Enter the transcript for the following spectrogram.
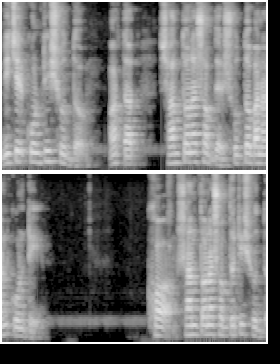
নিচের কোনটি শুদ্ধ? সান্ত্বনা শব্দের শুদ্ধ বানান কোনটি? খ সান্ত্বনা শব্দটি শুদ্ধ।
